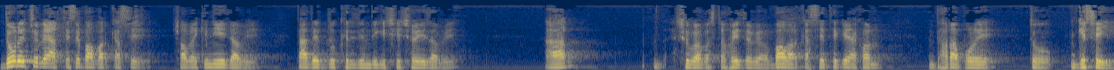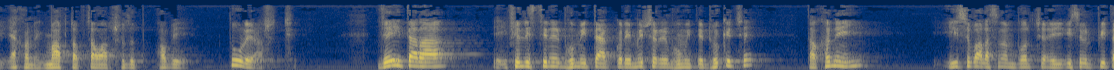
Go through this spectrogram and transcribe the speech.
দৌড়ে চলে আসতেছে বাবার কাছে সবাইকে নিয়ে যাবে তাদের দুঃখের জিন্দিগি শেষ হয়ে যাবে আর সুব্যবস্থা হয়ে যাবে। বাবার কাছে থেকে এখন ধরা পড়ে তো গেছেই। এখন মাপটাপ চাওয়ার সুযোগ হবে দৌড়ে আসছে। যেই তারা ফিলিস্তিনের ভূমি ত্যাগ করে মিশরের ভূমিতে ঢুকেছে, তখনই ইসুফ আলাহাম বলছে ইসুফের পিতা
